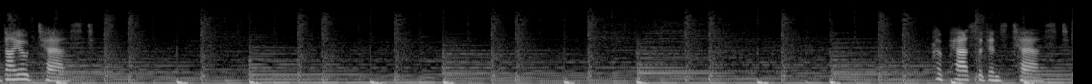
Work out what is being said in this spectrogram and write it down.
Diode test. Capacitance test.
